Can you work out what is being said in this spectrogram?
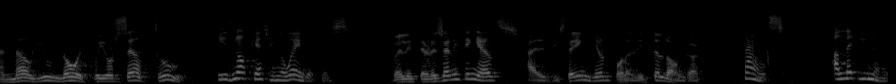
and now you know it for yourself too. He's not getting away with this. Well, if there is anything else, I'll be staying here for a little longer. Thanks. I'll let you know.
